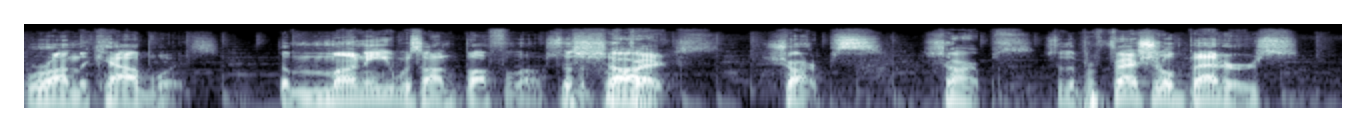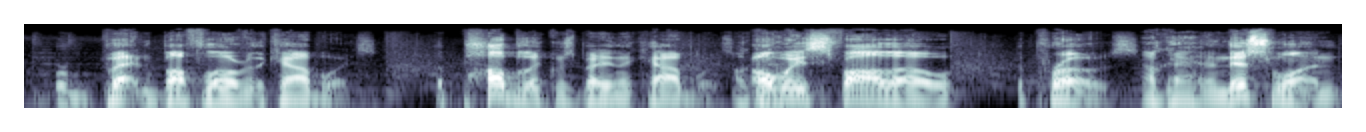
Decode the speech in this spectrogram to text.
were on the Cowboys. The money was on Buffalo. So The the, profe- Sharps. Sharps. Sharps. So the professional bettors were betting Buffalo over the Cowboys. The public was betting the Cowboys. Okay. Always follow the pros. Okay. And this one,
